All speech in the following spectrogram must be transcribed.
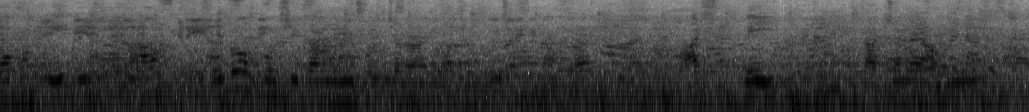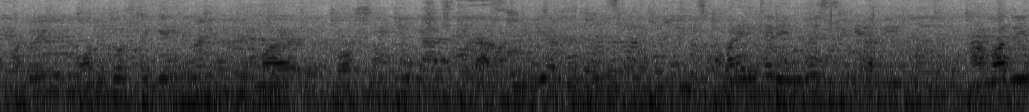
তখন এই এবং কৌশিক গাঙ্গুলির পরিচালনায় অযোগ্য আসবেই তার জন্য আমি অন্তর থেকে আমার আমার মিডিয়ার আমার এন্টার আমাদের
